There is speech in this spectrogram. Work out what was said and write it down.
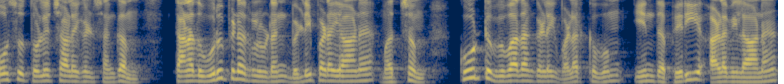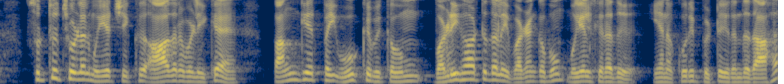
ஓசு தொழிற்சாலைகள் சங்கம் தனது உறுப்பினர்களுடன் வெளிப்படையான மற்றும் கூட்டு விவாதங்களை வளர்க்கவும் இந்த பெரிய அளவிலான சுற்றுச்சூழல் முயற்சிக்கு ஆதரவளிக்க பங்கேற்பை ஊக்குவிக்கவும் வழிகாட்டுதலை வழங்கவும் முயல்கிறது என குறிப்பிட்டு இருந்ததாக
